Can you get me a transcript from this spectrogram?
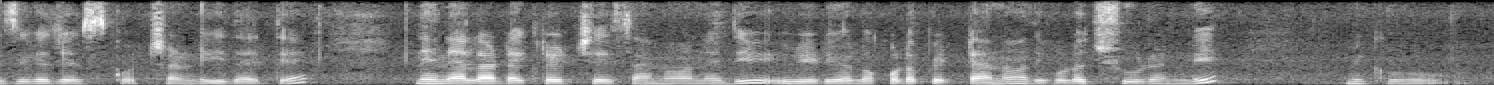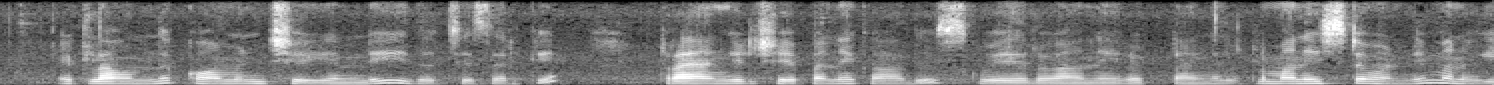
ఈజీగా చేసుకోవచ్చు అండి ఇదైతే. నేను ఎలా డెకరేట్ చేశాను అనేది వీడియోలో కూడా పెట్టాను అది కూడా చూడండి. మీకు ఎట్లా ఉందో కామెంట్ చేయండి. ఇది వచ్చేసరికి ట్రయాంగిల్ షేప్ అనే కాదు స్క్వేర్ కానీ రెక్టాంగిల్. ఇట్లా మన ఇష్టం అండి. మనకి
